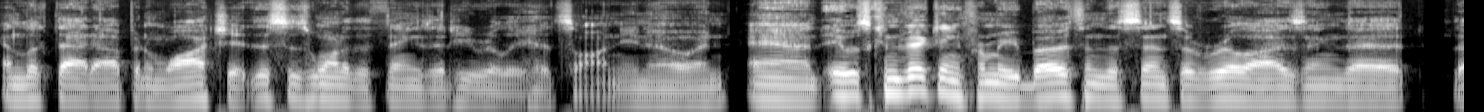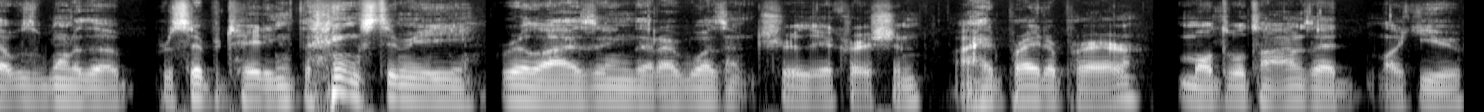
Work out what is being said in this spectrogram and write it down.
and look that up and watch it, this is one of the things that he really hits on, you know, and and it was convicting for me both in the sense of realizing that that was one of the precipitating things to me realizing that I wasn't truly a Christian. I had prayed a prayer multiple times. I had, like you,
